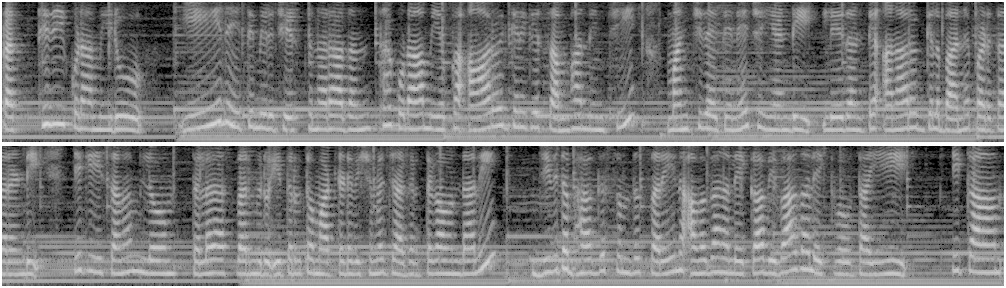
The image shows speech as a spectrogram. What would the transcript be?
ప్రతిదీ కూడా మీరు ఏదైతే మీరు చేస్తున్నారో అదంతా కూడా మీ యొక్క ఆరోగ్యానికి సంబంధించి మంచిదైతేనే చేయండి. లేదంటే అనారోగ్యాల బారిన పడతారండి. ఇక ఈ సమయంలో తులరాశి వారు మీరు ఇతరులతో మాట్లాడే విషయంలో జాగ్రత్తగా ఉండాలి. జీవిత భాగస్వామితో సరైన అవగాహన లేక వివాదాలు ఎక్కువవుతాయి. ఇక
